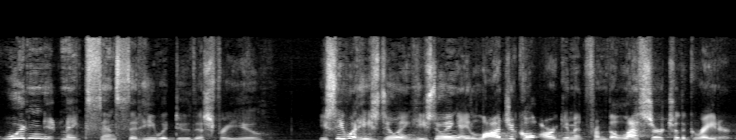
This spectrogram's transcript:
Wouldn't it make sense that He would do this for you? You see what He's doing? He's doing a logical argument from the lesser to the greater.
